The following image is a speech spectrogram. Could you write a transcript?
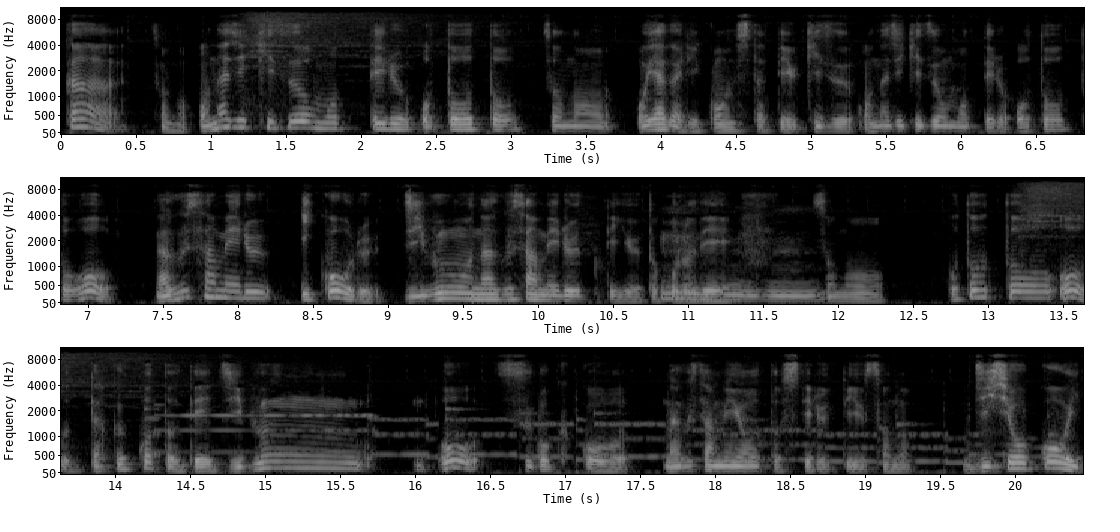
果その同じ傷を持ってる弟その親が離婚したっていう傷同じ傷を持ってる弟を慰めるイコール自分を慰めるっていうところで、うんうんうんその弟を抱くことで自分をすごくこう慰めようとしてるっていうその自傷行為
